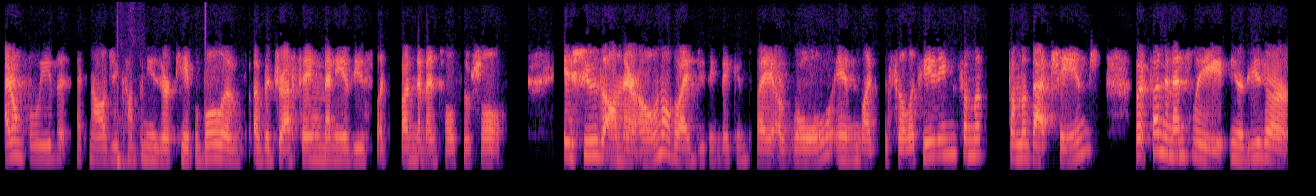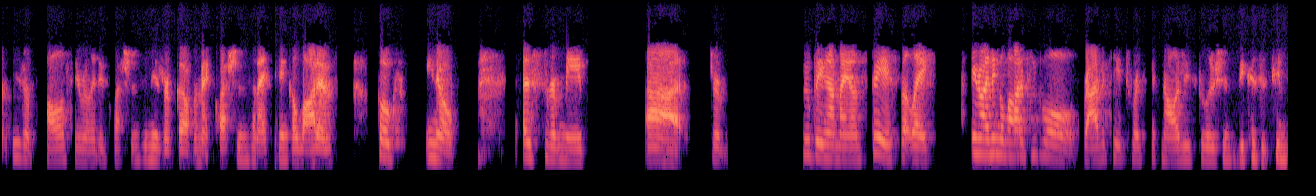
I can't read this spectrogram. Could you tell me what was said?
I don't believe that technology companies are capable of of addressing many of these like fundamental social issues on their own. Although I do think they can play a role in like facilitating some of some of that change. But fundamentally, you know, these are these are policy related questions and these are government questions. And I think a lot of folks, you know, as sort of me uh, sort of pooping on my own space, but like, you know, I think a lot of people gravitate towards technology solutions because it seems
